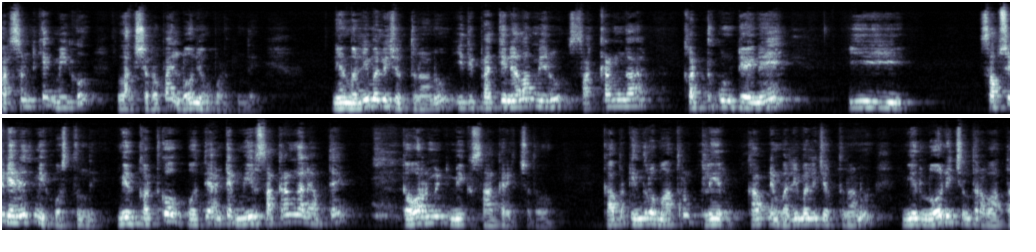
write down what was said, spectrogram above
పర్సెంట్కే మీకు లక్ష రూపాయలు లోన్ ఇవ్వబడుతుంది. నేను మళ్ళీ మళ్ళీ చెప్తున్నాను. ఇది ప్రతి నెల మీరు సక్రమంగా కట్టుకుంటేనే ఈ సబ్సిడీ అనేది మీకు వస్తుంది. మీరు కట్టుకోకపోతే అంటే మీరు సక్రమంగా లేకపోతే గవర్నమెంట్ మీకు సహకరించదు. కాబట్టి ఇందులో మాత్రం క్లియర్. కాబట్టి నేను మళ్ళీ మళ్ళీ చెప్తున్నాను మీరు లోన్ ఇచ్చిన తర్వాత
